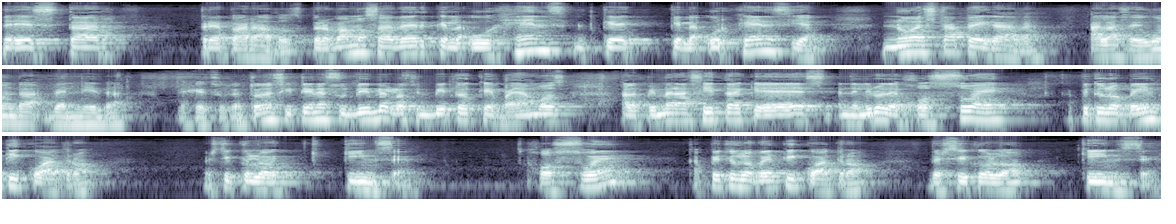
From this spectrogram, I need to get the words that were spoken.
de estar preparados. Pero vamos a ver que la urgencia, que, que la urgencia no está pegada a la segunda venida de Jesús. Entonces, si tienen sus Biblias, los invito a que vayamos a la primera cita que es en el libro de Josué, capítulo 24, versículo 15. Josué, capítulo 24, versículo 15.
